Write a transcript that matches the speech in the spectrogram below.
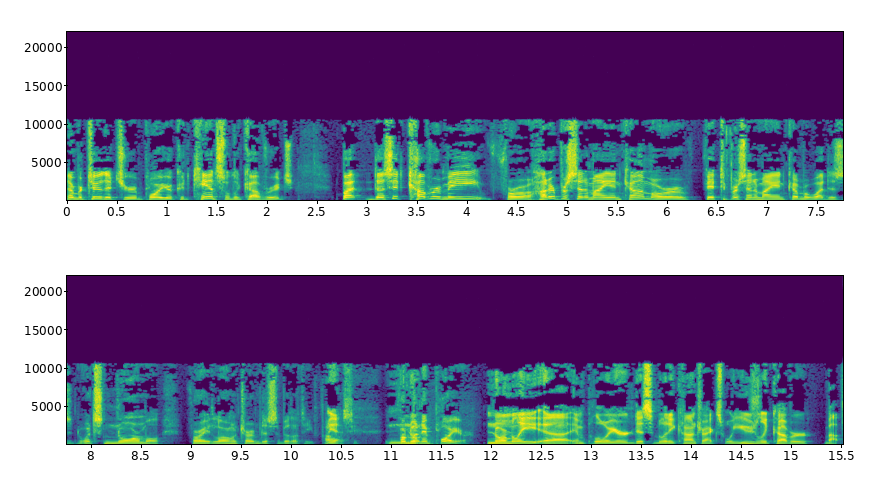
Number two, that your employer could cancel the coverage. But does it cover me for 100% of my income or 50% of my income or what does it, what's normal for a long-term disability policy yeah. from no, an employer? Normally uh, employer disability contracts will usually cover about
